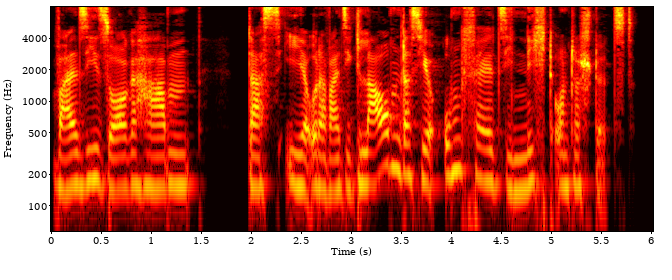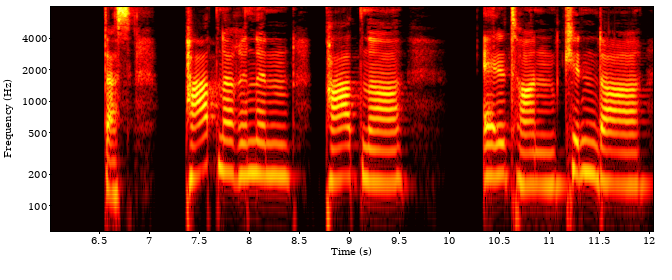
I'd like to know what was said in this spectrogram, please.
weil sie Sorge haben, dass ihr oder weil sie glauben, dass ihr Umfeld sie nicht unterstützt. Dass Partnerinnen, Partner, Eltern, Kinder,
